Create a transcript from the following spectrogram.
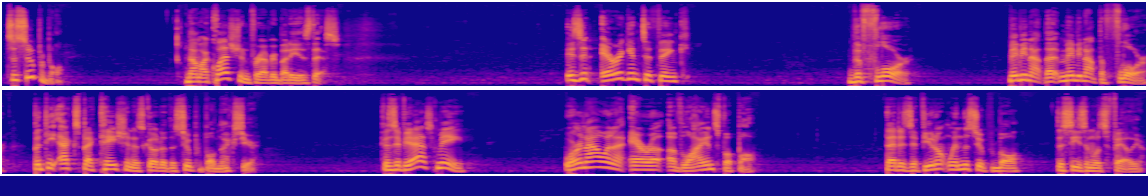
It's a Super Bowl. Now, my question for everybody is this Is it arrogant to think the floor, maybe not that, maybe not the floor, but the expectation is go to the Super Bowl next year? Because if you ask me, we're now in an era of Lions football. That is, if you don't win the Super Bowl, the season was a failure.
